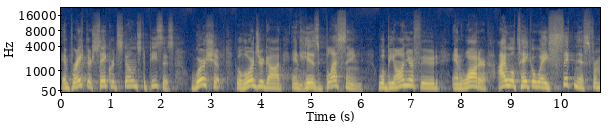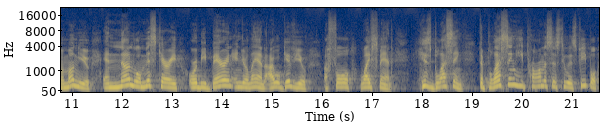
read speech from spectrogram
and break their sacred stones to pieces. Worship the Lord your God, and his blessing will be on your food and water. I will take away sickness from among you, and none will miscarry or be barren in your land. I will give you a full lifespan. His blessing, the blessing he promises to his people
